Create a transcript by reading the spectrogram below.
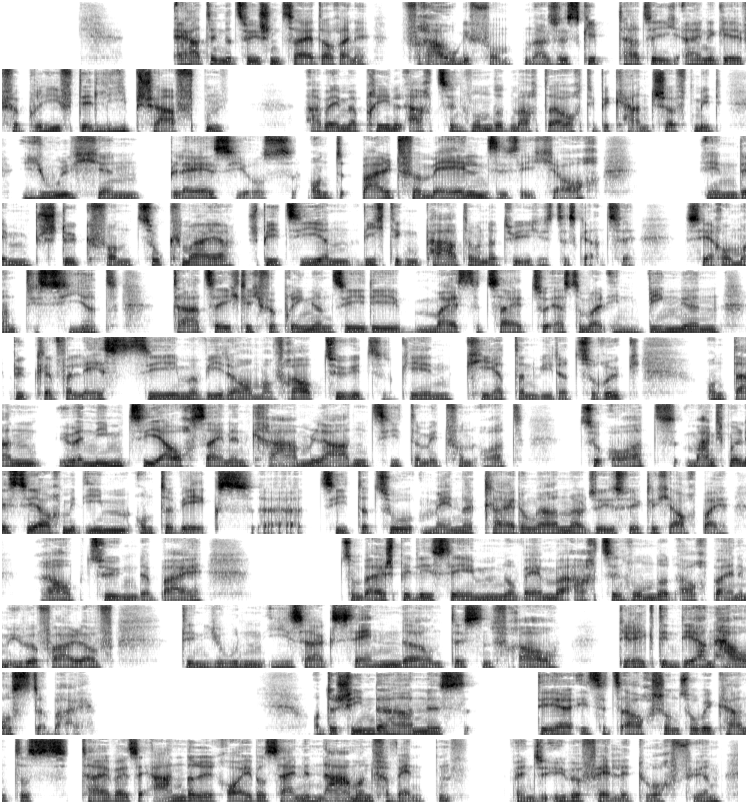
Er hat in der Zwischenzeit auch eine Frau gefunden. Also es gibt tatsächlich einige verbriefte Liebschaften. Aber im April 1800 macht er auch die Bekanntschaft mit Julchen Bläsius. Und bald vermählen sie sich auch. In dem Stück von Zuckmeier spielt sie einen wichtigen Part, aber natürlich ist das Ganze sehr romantisiert. Tatsächlich verbringen sie die meiste Zeit zuerst einmal in Bingen. Bückler verlässt sie immer wieder, um auf Raubzüge zu gehen, kehrt dann wieder zurück und dann übernimmt sie auch seinen Kramladen, zieht damit von Ort zu Ort. Manchmal ist sie auch mit ihm unterwegs, äh, zieht dazu Männerkleidung an, also ist wirklich auch bei Raubzügen dabei. Zum Beispiel ist sie im November 1800 auch bei einem Überfall auf den Juden Isaac Sender und dessen Frau direkt in deren Haus dabei. Und der Schinderhannes, der ist jetzt auch schon so bekannt, dass teilweise andere Räuber seinen Namen verwenden wenn sie Überfälle durchführen.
